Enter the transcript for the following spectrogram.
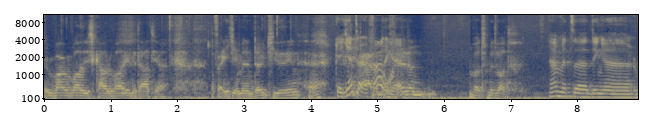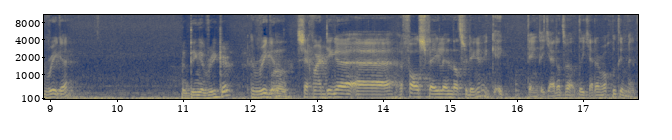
Een warme bal is koude bal, inderdaad, ja. Of eentje met een deukje erin. Hè? Kijk, jij hebt er Ja, dan ervaring, hè? en dan, wat, met wat? Ja, met eh, dingen riggen. Met dingen rikken? Riggen, Oh. zeg maar dingen eh, vals spelen en dat soort dingen. Ik, ik denk dat jij, dat, wel, dat jij daar wel goed in bent.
